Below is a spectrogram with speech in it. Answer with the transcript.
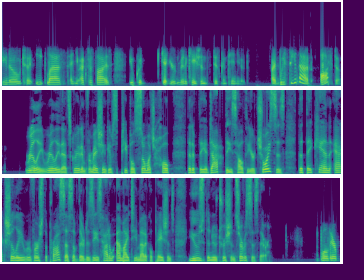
you know, to eat less and you exercise, you could get your medications discontinued. We see that often. Really, really, that's great information. Gives people so much hope that if they adopt these healthier choices, that they can actually reverse the process of their disease. How do MIT medical patients use the nutrition services there? Well, they're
